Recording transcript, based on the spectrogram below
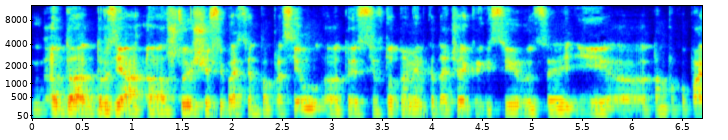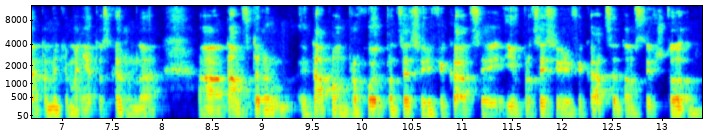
Э, да, друзья, э, что еще Себастьян попросил, э, то есть в тот момент, когда человек регистрируется и там покупает там эти монеты, скажем, да, там вторым этапом проходит процесс верификации, и в процессе верификации там стоит, что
